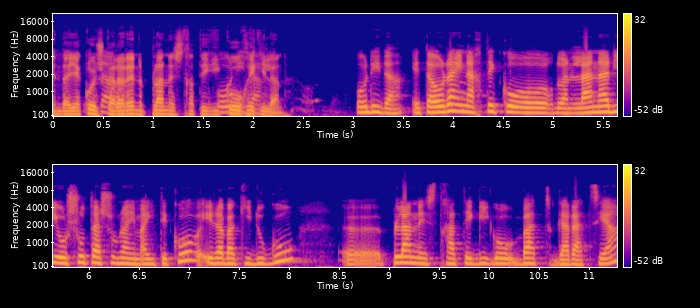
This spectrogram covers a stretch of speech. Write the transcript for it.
Endaiako Euskararen plan estrategiko horrek ilan. Hori da, eta orain arteko orduan, lanari osotasuna emaiteko, erabaki dugu uh, plan estrategiko bat garatzea,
